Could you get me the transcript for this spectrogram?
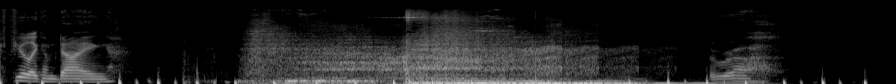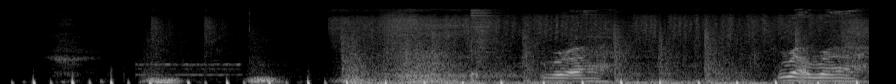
feel like I'm dying. Ruh. Rah, rah.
